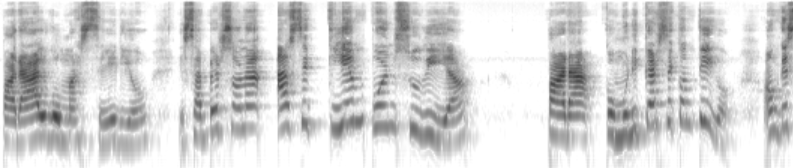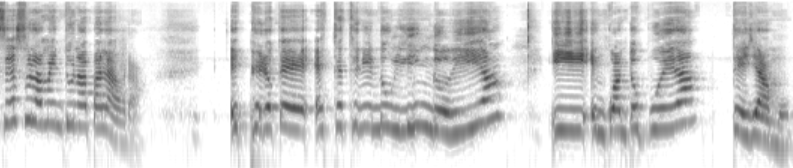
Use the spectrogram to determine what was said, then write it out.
para algo más serio, esa persona hace tiempo en su día para comunicarse contigo, aunque sea solamente una palabra. Espero que estés teniendo un lindo día y en cuanto pueda te llamo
